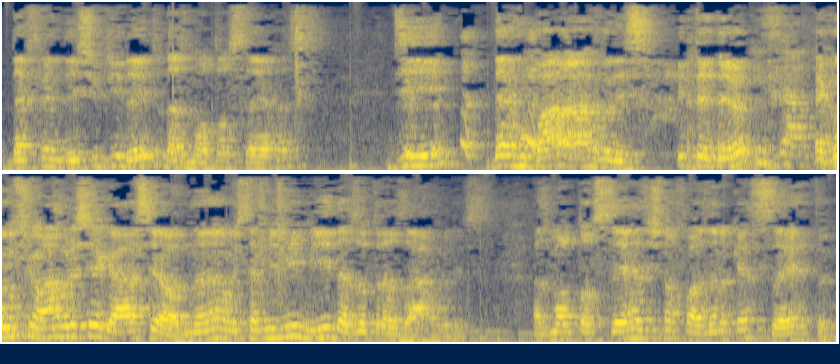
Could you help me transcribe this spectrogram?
defendesse o direito das motosserras de derrubar árvores, entendeu? Exatamente. É como se uma árvore chegasse, ó, não, isso é mimimi das outras árvores. As motosserras estão fazendo o que é certo.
